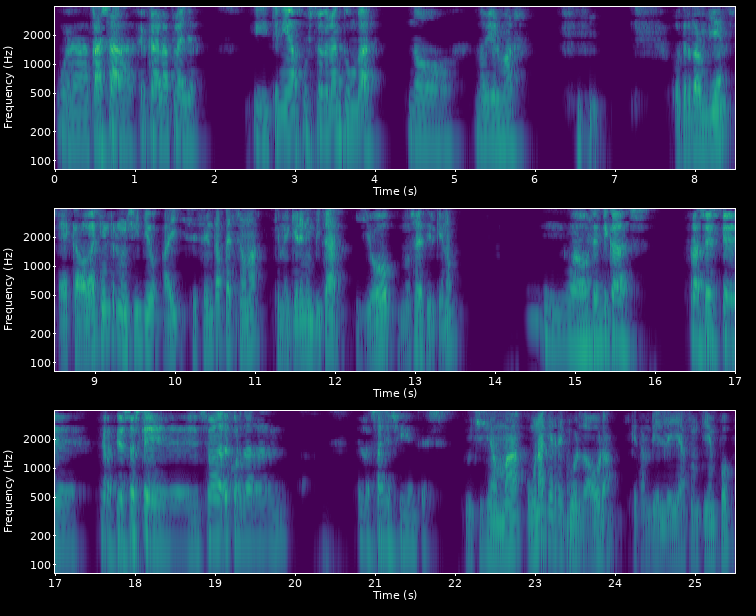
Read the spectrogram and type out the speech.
una casa cerca de la playa y tenía justo delante un bar, no, no vi el mar. Otra también es cada vez que entro en un sitio hay 60 personas que me quieren invitar y yo no sé decir que no. Y bueno, auténticas frases que graciosas que se van a recordar en los años siguientes muchísimas más. Una que recuerdo ahora, que también leí hace un tiempo,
